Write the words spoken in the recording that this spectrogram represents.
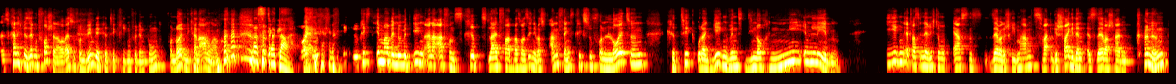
Das kann ich mir sehr gut vorstellen, aber weißt du, von wem wir Kritik kriegen für den Punkt? Von Leuten, die keine Ahnung haben. Das ist ja klar. Du kriegst immer, wenn du mit irgendeiner Art von Skript, Leitfahrt, was weiß ich nicht, was anfängst, kriegst du von Leuten Kritik oder Gegenwind, die noch nie im Leben irgendetwas in der Richtung erstens selber geschrieben haben, geschweige denn es selber schreiben können,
